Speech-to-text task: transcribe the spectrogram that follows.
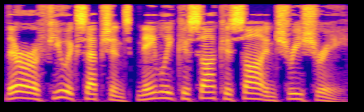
There are a few exceptions, namely Kasa Kasa and Shri Shri.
